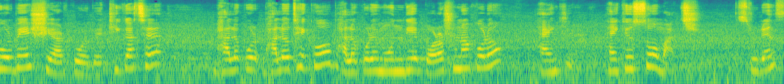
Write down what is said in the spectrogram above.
করবে শেয়ার করবে, ঠিক আছে? ভালো ভালো থেকো, ভালো করে মন দিয়ে পড়াশোনা করো। Thank you thank you so much students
